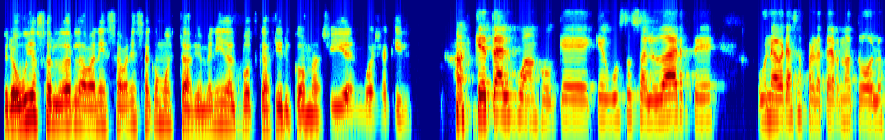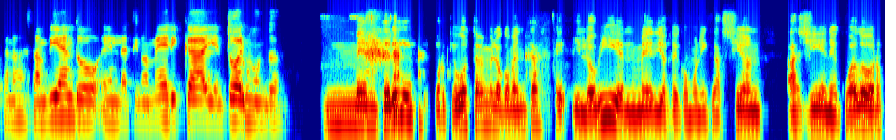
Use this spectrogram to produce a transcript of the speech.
Pero voy a saludarla a Vanessa. Vanessa, ¿cómo estás? Bienvenida al podcast DIRCOM, allí en Guayaquil. ¿Qué tal, Juanjo? Qué, qué gusto saludarte. Un abrazo fraterno a todos los que nos están viendo en Latinoamérica y en todo el mundo. Me enteré, porque vos también me lo comentaste y lo vi en medios de comunicación allí en Ecuador,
